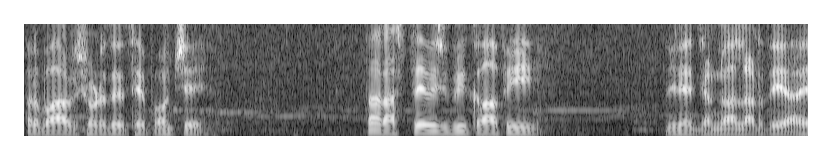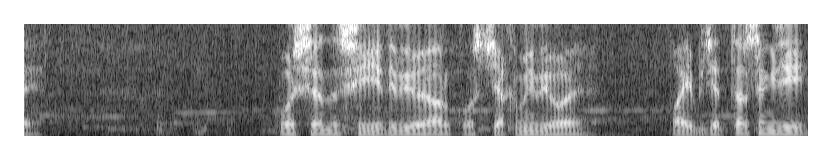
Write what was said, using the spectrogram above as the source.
ਪਰਿਵਾਰ ਵਿਛੋੜੇ ਤੋਂ ਇੱਥੇ ਪਹੁੰਚੇ, ਤਾਂ ਰਸਤੇ ਵਿੱਚ ਵੀ ਕਾਫੀ ਜਿਹਨੇ ਜੰਗਾਂ ਲੜਦੇ ਆਏ। ਕੁਛ ਸਿੰਧ ਸ਼ਹੀਦ ਵੀ ਹੋਏ ਔਰ ਕੁਛ ਜ਼ਖਮੀ ਵੀ ਹੋਏ। ਭਾਈ ਬਜਿੱਤਰ ਸਿੰਘ ਜੀ,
